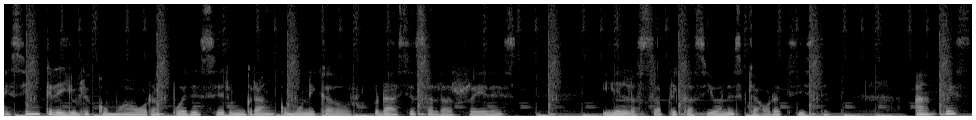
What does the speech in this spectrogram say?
Es increíble cómo ahora puedes ser un gran comunicador gracias a las redes y en las aplicaciones que ahora existen. Antes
